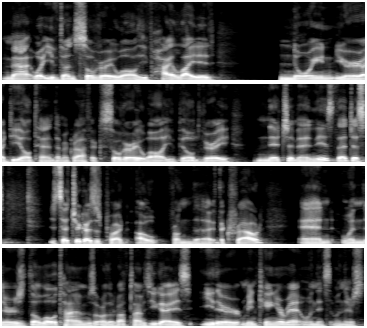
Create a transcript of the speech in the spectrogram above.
Matt, what you've done so very well is you've highlighted knowing your ideal tenant demographic so very well. You've built mm. very niche amenities that just you set your guys' product out from the, the crowd. And when there's the low times or the rough times, you guys either maintain your rent when it's when there's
